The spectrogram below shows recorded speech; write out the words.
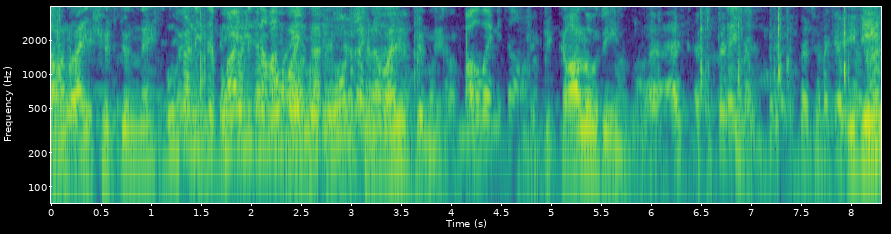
বাংলাদেশের জন্য সেনাবাহিনীর জন্য। একটি কালো দিন। এই দিন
